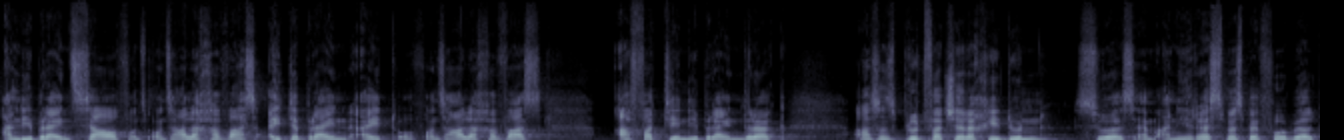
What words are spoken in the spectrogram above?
aan die brein self, ons ons haal 'n gewas uit 'n brein uit of ons haal 'n gewas af wat teen die brein druk. As ons bloedvatchirurgie doen, soos um, aneurysmes byvoorbeeld,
